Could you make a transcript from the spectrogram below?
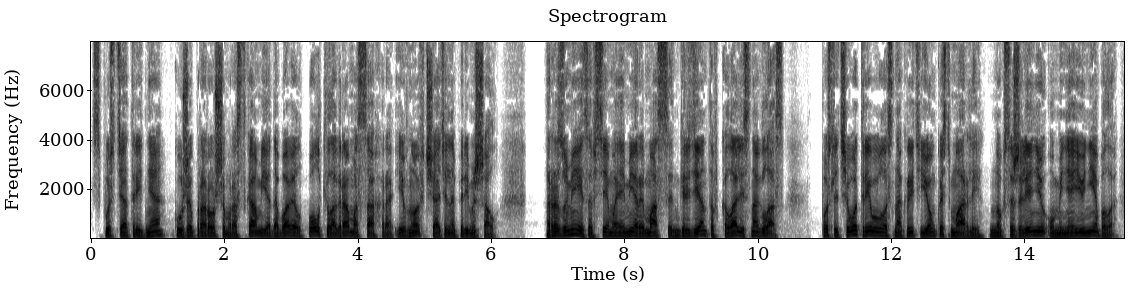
Спустя три дня к уже проросшим росткам я добавил полкилограмма сахара и вновь тщательно перемешал. Разумеется, все мои меры массы ингредиентов кололись на глаз, после чего требовалось накрыть емкость марлей, но, к сожалению, у меня ее не было —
